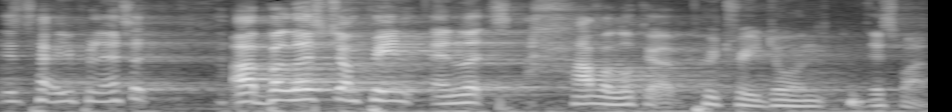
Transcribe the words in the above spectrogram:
is how you pronounce it. Uh, but let's jump in and let's have a look at Putri doing this one.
